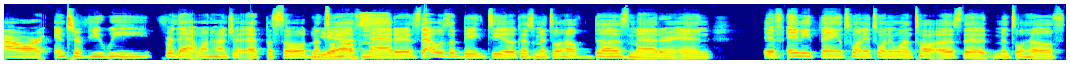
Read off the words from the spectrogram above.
our interviewee for that 100 episode. Mental Health Matters. That was a big deal because mental health does matter. And if anything, 2021 taught us that mental health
